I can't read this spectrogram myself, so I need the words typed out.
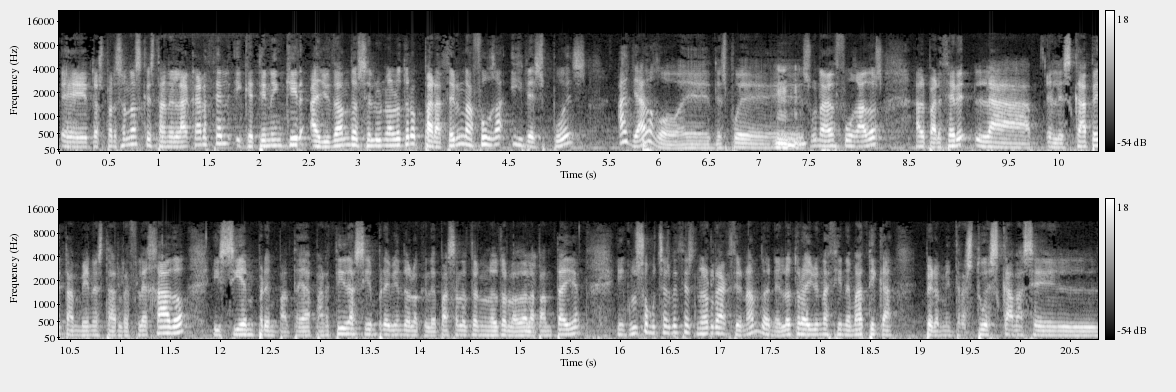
eh, dos personas que están en la cárcel y que tienen que ir ayudándose el uno al otro para hacer una fuga y después hay algo. eh, después, una vez fugados, al parecer la, el escape también está reflejado y siempre en pantalla partida, siempre viendo lo que le pasa al otro en el otro lado de la pantalla. Incluso muchas veces no reaccionando. En el otro hay una cinemática, pero mientras tú excavas el...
